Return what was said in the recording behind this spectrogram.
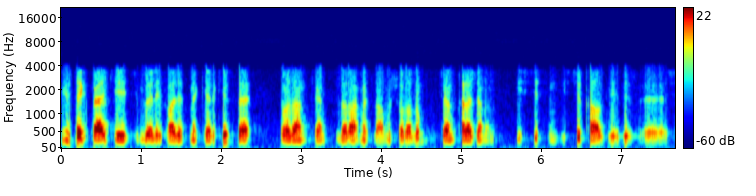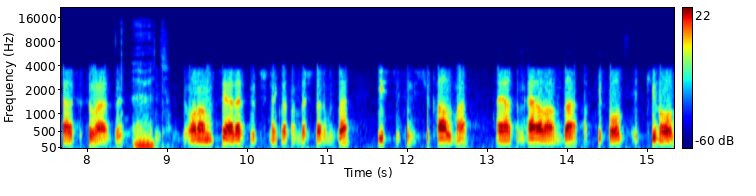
Bir tek belki cümleyle ifade etmek gerekirse, oradan kendisini de rahmetle almış olalım. Cem Karaca'nın işçisin, işçi kal diye bir e, şarkısı vardı. Evet. Onu anımsayarak yurt dışındaki vatandaşlarımıza işçisin, işçi kalma, hayatın her alanda aktif ol, etkin ol,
